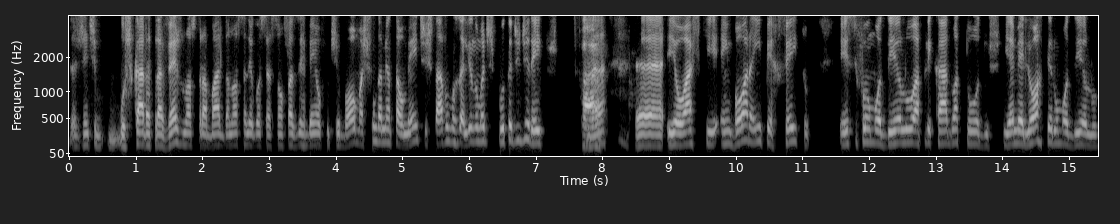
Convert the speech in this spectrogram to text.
da gente buscar, através do nosso trabalho, da nossa negociação, fazer bem ao futebol, mas fundamentalmente estávamos ali numa disputa de direitos. Claro. Né? É, e eu acho que, embora imperfeito, esse foi um modelo aplicado a todos. E é melhor ter um modelo,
